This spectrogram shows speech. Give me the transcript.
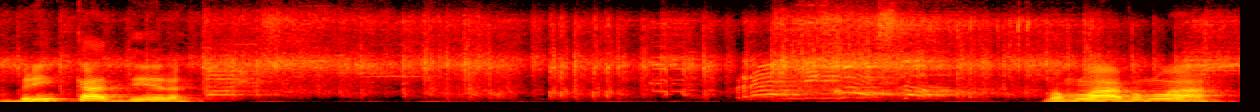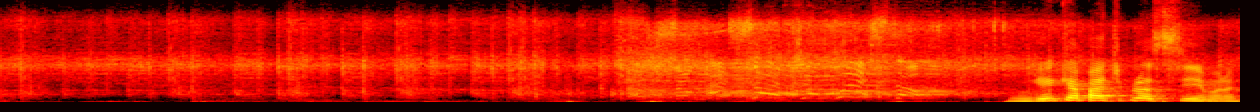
Brincadeira. Vamos lá, vamos lá. Ninguém quer partir pra cima, né?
